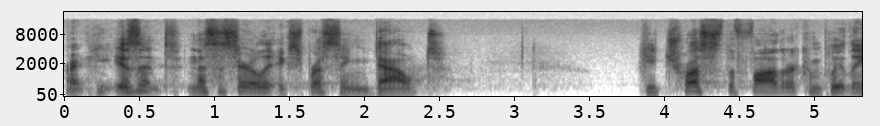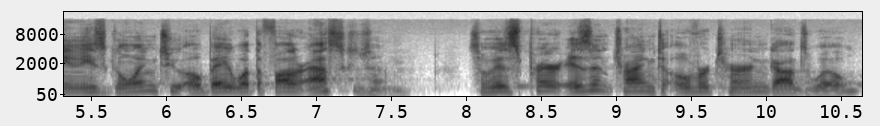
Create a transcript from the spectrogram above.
right, he isn't necessarily expressing doubt. He trusts the Father completely and he's going to obey what the Father asks him. So his prayer isn't trying to overturn God's will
